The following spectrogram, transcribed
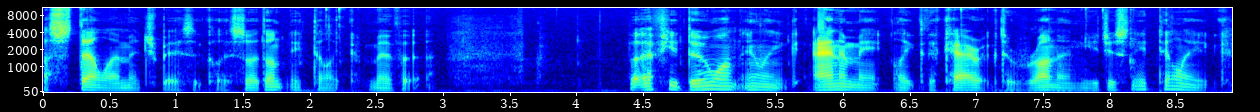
a still image basically, so I don't need to like move it. But if you do want to like animate like the character running, you just need to like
